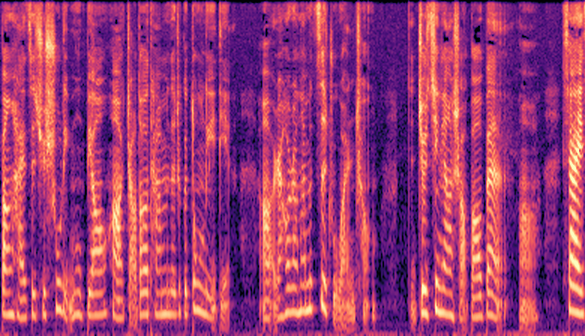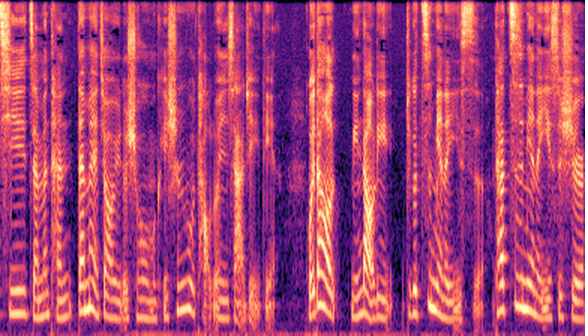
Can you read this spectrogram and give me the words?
帮孩子去梳理目标，哈，找到他们的这个动力点啊，然后让他们自主完成，就尽量少包办啊。下一期咱们谈丹麦教育的时候，我们可以深入讨论一下这一点。回到领导力这个字面的意思，它字面的意思是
